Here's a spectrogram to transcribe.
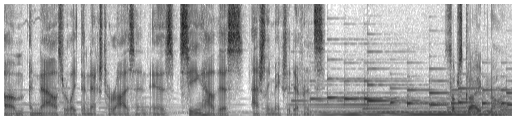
Um, and now, sort of like the next horizon is seeing how this actually makes a difference. Subscribe now.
